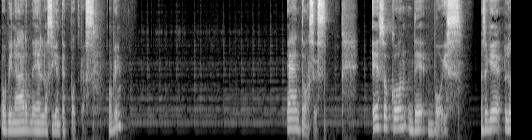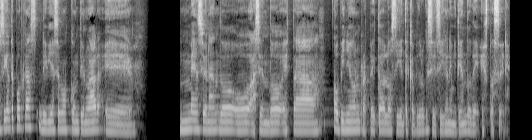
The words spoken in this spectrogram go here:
Opinar de los siguientes podcasts. ¿Ok? Entonces, eso con The Voice. Así que los siguientes podcasts debiésemos continuar eh, mencionando o haciendo esta opinión respecto a los siguientes capítulos que se sigan emitiendo de esta serie.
